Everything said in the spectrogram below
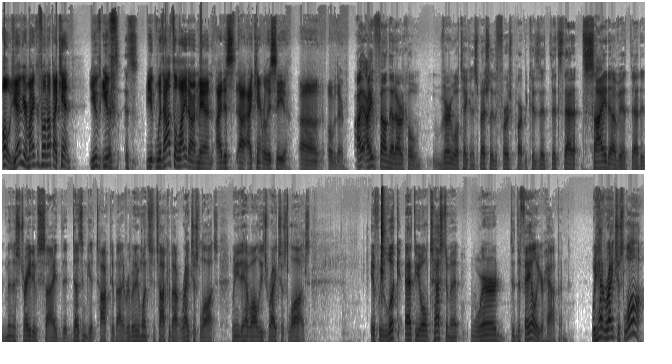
Oh, do you have your microphone up? I can't. You've you've It's, it's you, without the light on, man. I just uh, I can't really see you uh, over there. I, I found that article very well taken, especially the first part, because it, it's that side of it, that administrative side, that doesn't get talked about. Everybody wants to talk about righteous laws. We need to have all these righteous laws. If we look at the Old Testament, where did the failure happen? We had righteous law.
